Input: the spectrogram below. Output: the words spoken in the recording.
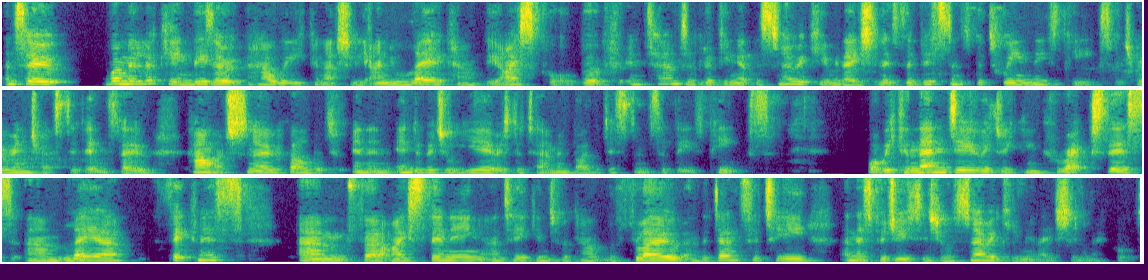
And so when we're looking, these are how we can actually annual layer count the ice core. But in terms of looking at the snow accumulation, it's the distance between these peaks which we're interested in. So how much snow fell in an individual year is determined by the distance of these peaks. What we can then do is we can correct this um, layer thickness um, for ice thinning and take into account the flow and the density, and this produces your snow accumulation record.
